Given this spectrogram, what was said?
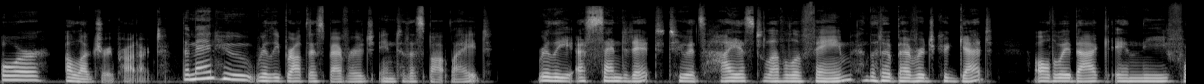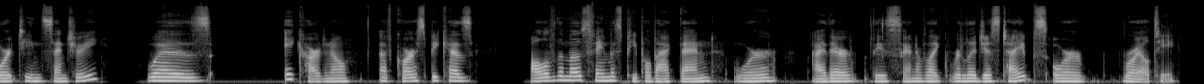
or a luxury product. The man who really brought this beverage into the spotlight, really ascended it to its highest level of fame that a beverage could get all the way back in the 14th century, was a cardinal, of course, because all of the most famous people back then were either these kind of like religious types or royalty.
